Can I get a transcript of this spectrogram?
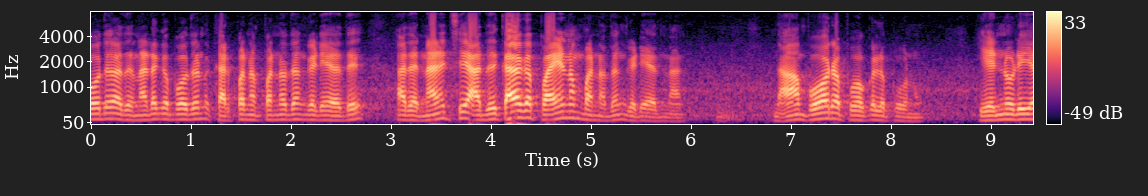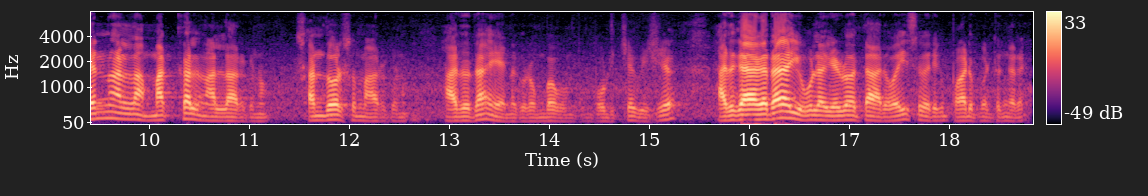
போதும் அது நடக்க போகுதுன்னு கற்பனை பண்ணதும் கிடையாது. அதை நினச்சி அதுக்காக பயணம் பண்ணதும் கிடையாது நான். நான் போகிற போக்கில் போகணும். என்னுடைய எண்ணம் எல்லாம் மக்கள் நல்லா இருக்கணும் சந்தோஷமாக இருக்கணும். அதுதான் எனக்கு ரொம்ப பிடிச்ச விஷயம். அதுக்காக தான் இவ்வளோ எழுபத்தாறு வயசு வரைக்கும் பாடுபட்டுங்கிறேன்.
